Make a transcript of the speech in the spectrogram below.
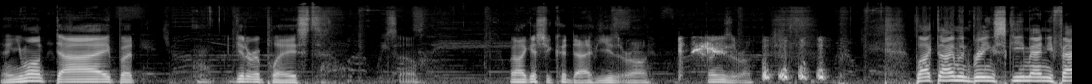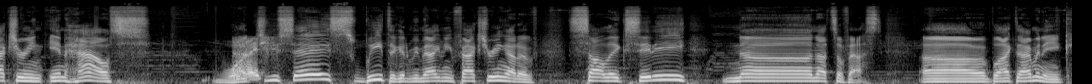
and you won't die, but get it replaced. So, well, I guess you could die if you use it wrong. Don't use it wrong. Black Diamond brings ski manufacturing in house. What Nice. you say? Sweet. They're going to be manufacturing out of Salt Lake City. No, not so fast. Uh, Black Diamond Inc.,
